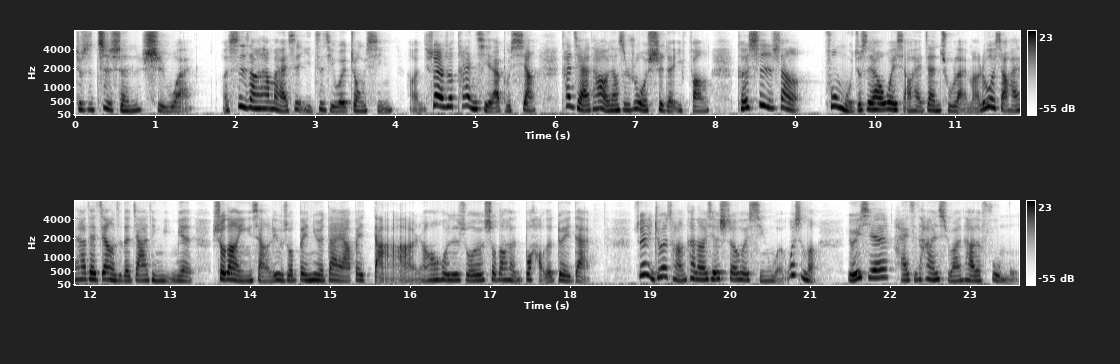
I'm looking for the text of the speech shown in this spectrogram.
就是置身事外啊。事实上，他们还是以自己为中心啊。虽然说看起来不像，看起来他好像是弱势的一方，可事实上。父母就是要为小孩站出来嘛。如果小孩他在这样子的家庭里面受到影响，例如说被虐待啊、被打啊，然后或者说受到很不好的对待，所以你就会常常看到一些社会新闻。为什么有一些孩子他很喜欢他的父母，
